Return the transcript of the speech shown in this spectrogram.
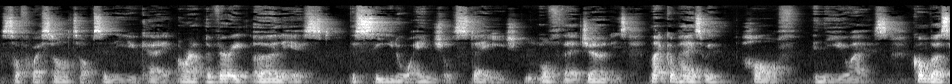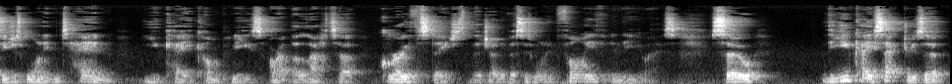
software startups in the UK are at the very earliest, the seed or angel stage mm-hmm. of their journeys. And that compares with half in the US. Conversely, just one in 10 UK companies are at the latter growth stages of their journey versus one in five in the US. So the UK sector is at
